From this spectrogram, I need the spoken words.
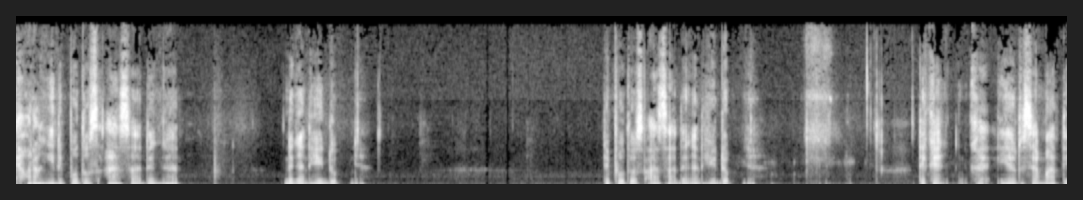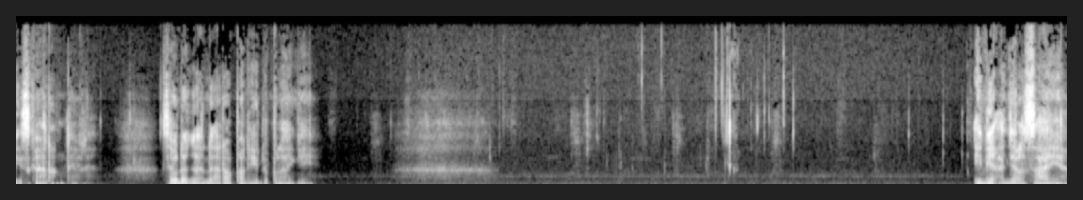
Eh, orang ini putus asa dengan dengan hidupnya. Dia putus asa dengan hidupnya. Dia kayak, kayak ya udah saya mati sekarang deh. Saya udah nggak ada harapan hidup lagi. Ini ajal saya.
